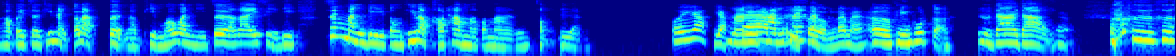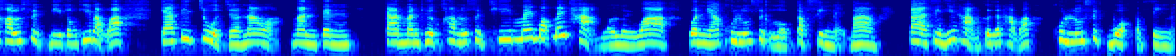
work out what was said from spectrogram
พอไปเจอที่ไหนก็แบบเปิดมาพิมพ์ว่าวันนี้เจออะไรสิ่งดี ซึ่งมันดีตรงที่แบบเขาทำมาประมาณสองเดือน เอ้ยอยากอยากมันแทรกทำหรือเสริให้แบบมได้ไหมเออพิงพูดก่อน อยู่ได้ได้ คือคือเขารู้สึกดีตรงที่แบบว่า gratitude journal อะ มันเป็นการบันทึกความรู้สึกที่ไม่บอกไม่ถามเราเลยว่า วันนี้คุณรู้สึกลบกับสิ่งไหนบ้าง แต่สิ่งที่ถามคือจะถามว่า คุณรู้สึกบวกกับสิ่งไหน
